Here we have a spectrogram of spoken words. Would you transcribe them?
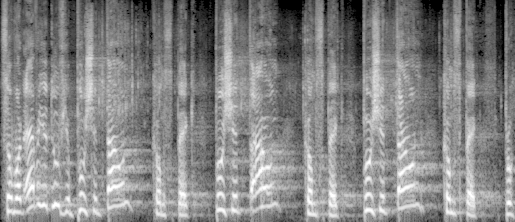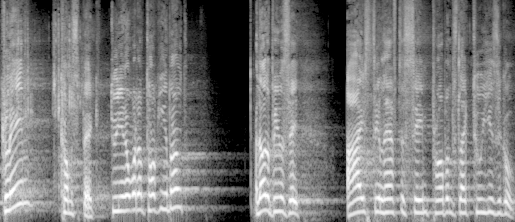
So, whatever you do, if you push it down, comes back. Push it down, comes back. Push it down, comes back. Proclaim, comes back. Do you know what I'm talking about? A lot of people say, I still have the same problems like two years ago.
